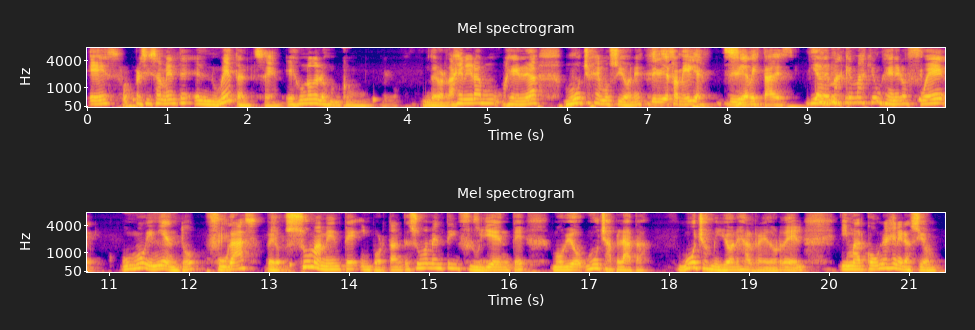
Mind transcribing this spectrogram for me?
es precisamente el nu metal. Sí. Es uno de los... como- de verdad genera, genera muchas emociones Divide familias, divide Sí. amistades. y además que más que un género fue un movimiento fugaz, pero sumamente importante, sumamente influyente, movió mucha plata, muchos millones alrededor de él y marcó una generación,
